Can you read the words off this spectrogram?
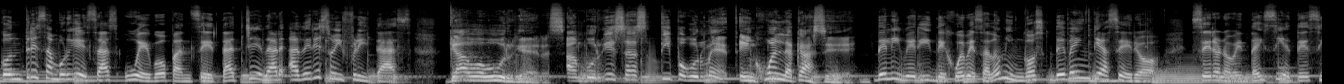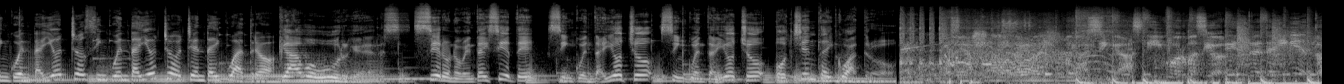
con tres hamburguesas, huevo, panceta, cheddar, aderezo y fritas. Gabo Burgers, hamburguesas tipo gourmet en Juan Lacase. Delivery de jueves a domingos de 20 a 0. 097 58 58 84. Gabo Burgers, 097 58 58 84. Música, información, entretenimiento,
